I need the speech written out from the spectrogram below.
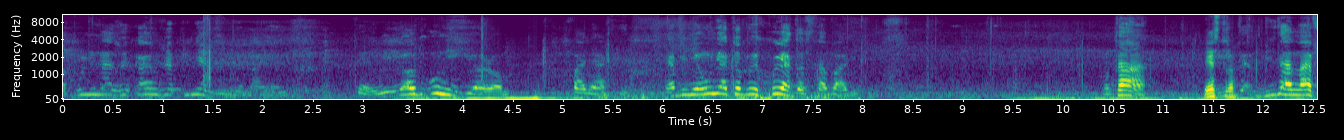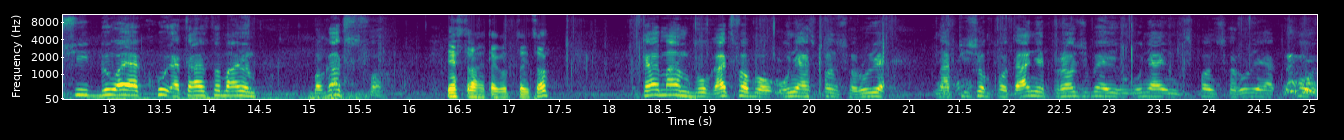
a później narzekają, że pieniędzy nie mają. Ty, I od Unii biorą cwaniaki. Jakby nie Unia, to by chuja dostawali. No tak. Jest trochę. Bida na wsi była jak chuj, a teraz to mają bogactwo. Jest trochę tego tutaj, co? Teraz mam bogactwo, bo Unia sponsoruje, napiszą podanie, prośbę i Unia im sponsoruje jak chuj.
